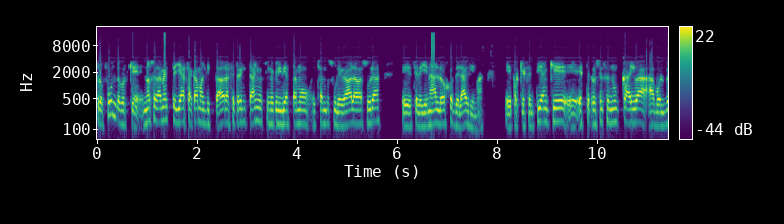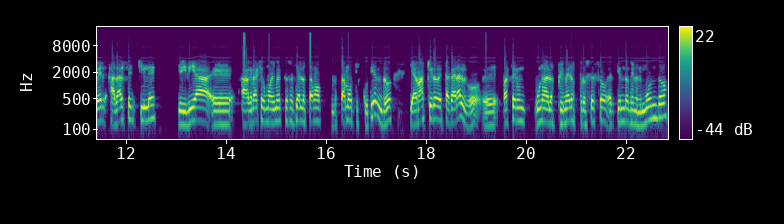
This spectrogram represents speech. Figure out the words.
profundo porque no solamente ya sacamos al dictador hace 30 años, sino que hoy día estamos echando su legado a la basura, eh, se le llenaban los ojos de lágrimas, eh, porque sentían que eh, este proceso nunca iba a volver a darse en Chile y hoy día, a gracias a un movimiento social, lo estamos, lo estamos discutiendo y además quiero destacar algo, va a ser uno de los primeros procesos, entiendo que en el mundo,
